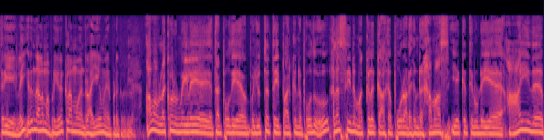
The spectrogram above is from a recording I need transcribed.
தெரியவில்லை. இருந்தாலும் அப்படி இருக்கலாமோ என்ற ஐயமும் ஏற்படுகிறது ஆமாம் லக்கோன் உண்மையிலேயே தற்போதைய யுத்தத்தை பார்க்கின்ற போது பலஸ்தீன மக்களுக்காக போராடுகின்ற ஹமாஸ் இயக்கத்தினுடைய ஆயுத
